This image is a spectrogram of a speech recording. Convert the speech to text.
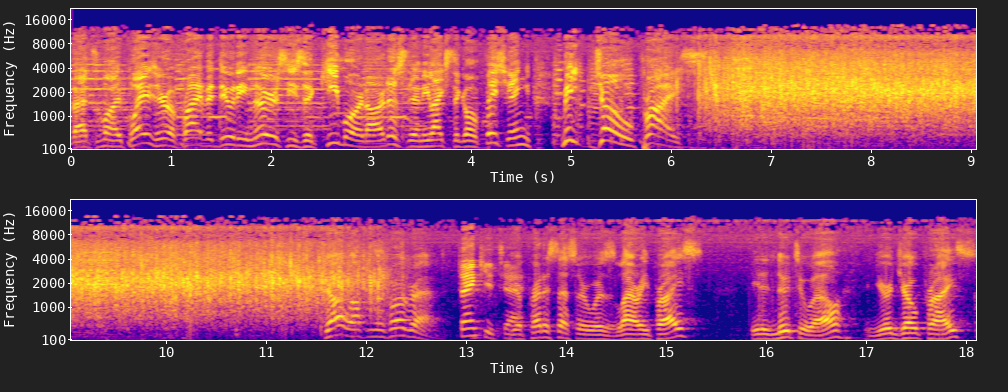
That's my pleasure. A private duty nurse. He's a keyboard artist and he likes to go fishing. Meet Joe Price. Joe, welcome to the program. Thank you, Ted. Your predecessor was Larry Price. He didn't do too well, and you're Joe Price,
